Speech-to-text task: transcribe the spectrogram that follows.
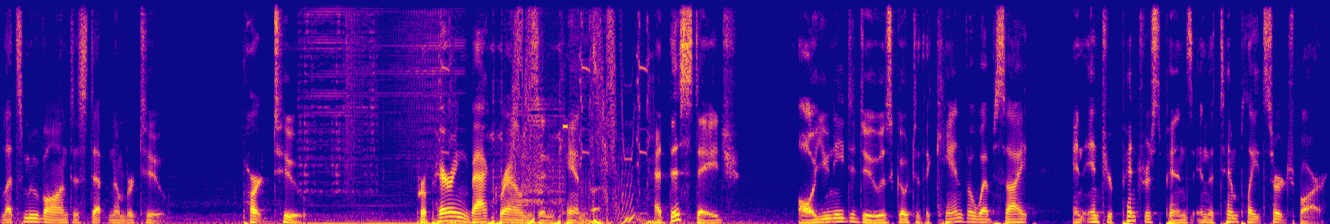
Let's move on to step number two. Part 2. Preparing backgrounds in Canva. At this stage, all you need to do is go to the Canva website and enter Pinterest pins in the template search bar.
